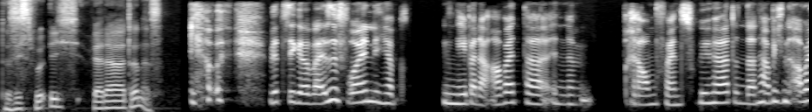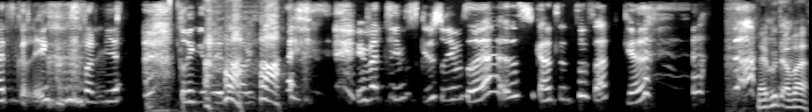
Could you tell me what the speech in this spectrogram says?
Du siehst wirklich, wer da drin ist. Ja, witzigerweise vorhin, ich habe neben der Arbeit da in einem Raum vorhin zugehört und dann habe ich einen Arbeitskollegen von mir drin gesehen, da habe ich über Teams geschrieben, so, ja, das ist ganz interessant, gell? Na gut, aber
